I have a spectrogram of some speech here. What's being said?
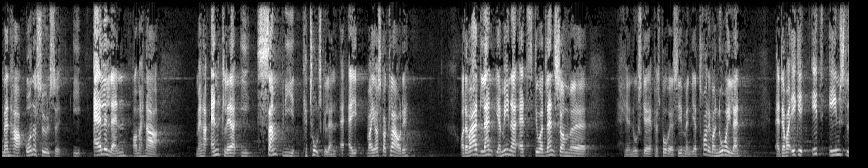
man har undersøgelse i alle lande, og man har, man har anklager i samtlige katolske lande? Er, er I, var I også godt klar over det? Og der var et land, jeg mener, at det var et land som, øh, ja nu skal jeg passe på, hvad jeg siger, men jeg tror, det var Nordirland, at der var ikke et eneste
